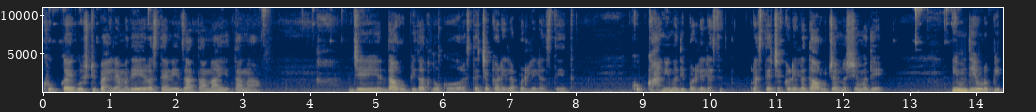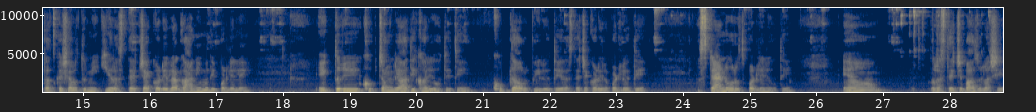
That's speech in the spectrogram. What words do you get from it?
खूप काही गोष्टी पाहिल्यामध्ये रस्त्याने जाताना येताना जे दारू पितात लोक रस्त्याच्या कडेला पडलेले असतात खूप कहाणीमध्ये पडलेले असतात. रस्त्याच्या कडेला दारूच्या नशेमध्ये. मी म्हणते एवढं पितात कशाला तुम्ही की रस्त्याच्या कडेला घाणीमध्ये पडलेले? एकतरी खूप चांगले अधिकारी होते ते. खूप दारू पिले होते रस्त्याच्या कडेला पडले होते. स्टँडवरच पडलेले होते. रस्त्याच्या बाजूला असे.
